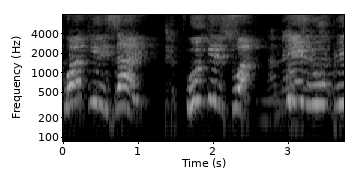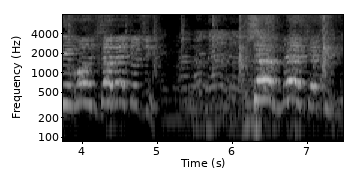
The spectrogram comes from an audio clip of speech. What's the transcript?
Quoi qu'ils aillent, où qu'ils soient, ils n'oublieront jamais Jésus. Amen. Jamais Jésus.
